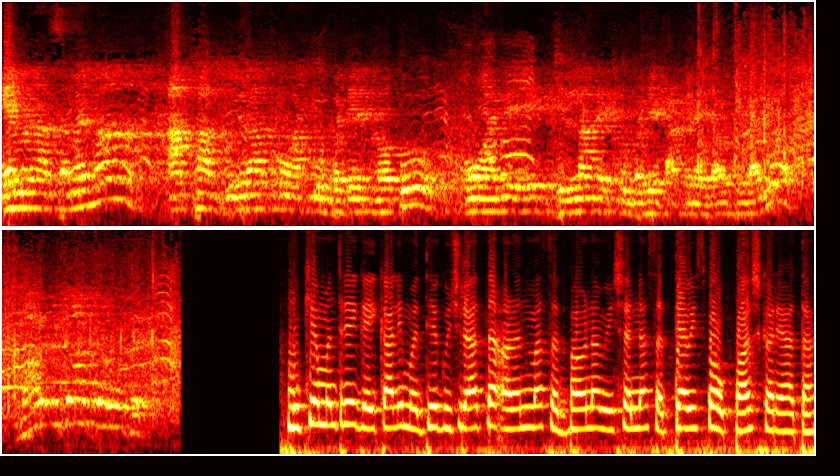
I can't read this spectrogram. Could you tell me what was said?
એમના સમયમાં આખા ગુજરાતનું આટલું બજેટ નહોતું. હું આજે એક જિલ્લાને એટલું બજેટ આપીને જાઉં છું. મારે વિચાર કરવો છે. મુખ્યમંત્રીએ ગઈકાલે મધ્ય ગુજરાતના આણંદમાં સદભાવના મિશનના સત્યાવીસમાં ઉપવાસ કર્યા હતા.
